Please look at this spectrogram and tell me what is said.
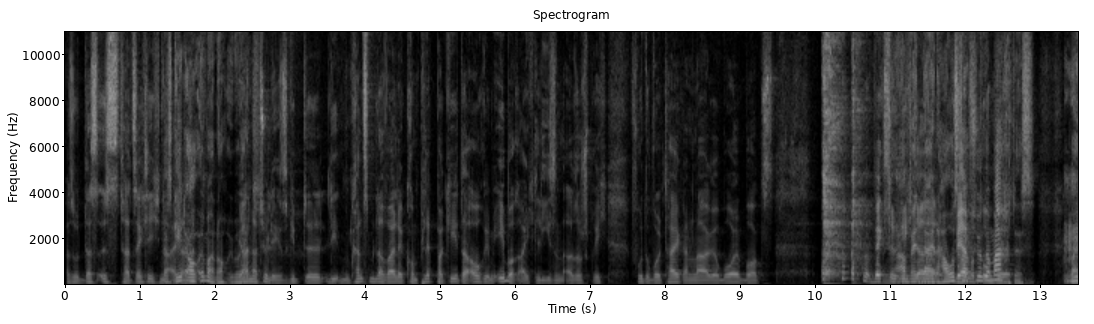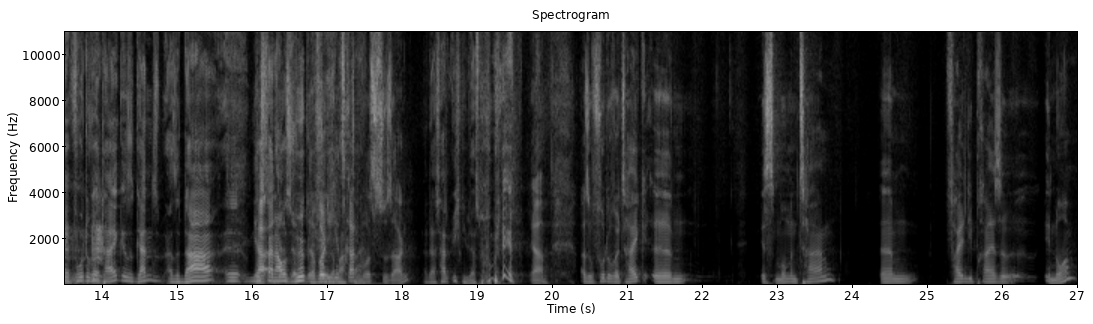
Also das ist tatsächlich eine Das geht auch immer noch übrigens. Ja, natürlich. Es gibt, äh, du kannst mittlerweile Komplettpakete auch im E-Bereich leasen. Also sprich Photovoltaikanlage, Wallbox, Wechselrichter, Ja, wenn dein Haus dafür gemacht ist. Bei Photovoltaik ist es ganz, also da äh, muss Ja, dein Haus da, wirklich Da wollte für ich jetzt gerade was zu sagen. Das habe ich nie das Problem. Ja, also Photovoltaik ähm, ist momentan, ähm, fallen die Preise enorm.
